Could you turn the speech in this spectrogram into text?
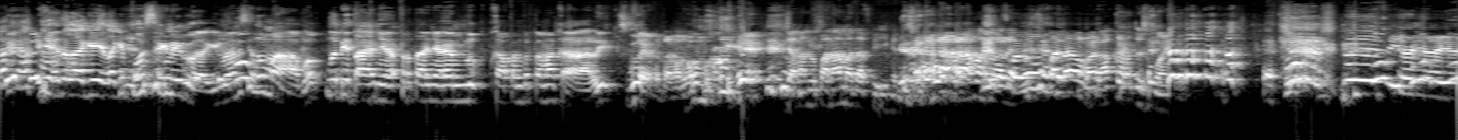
Iya itu lagi lagi pusing nih gua. Gimana sih lu mabok? Lu ditanya pertanyaan lu kapan pertama kali? Gue yang pertama ngomong ya. Jangan lupa nama tapi ingat. Semua lupa nama soalnya. Lupa nama. Bakar tuh semua itu. Iya iya iya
